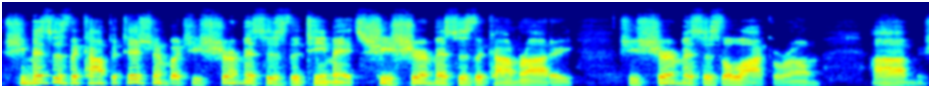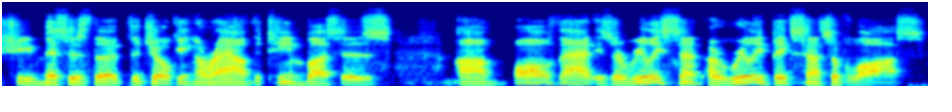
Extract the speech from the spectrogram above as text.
she misses the competition, but she sure misses the teammates. She sure misses the camaraderie. She sure misses the locker room. Um, she misses the the joking around, the team buses. Um, all of that is a really sen- a really big sense of loss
